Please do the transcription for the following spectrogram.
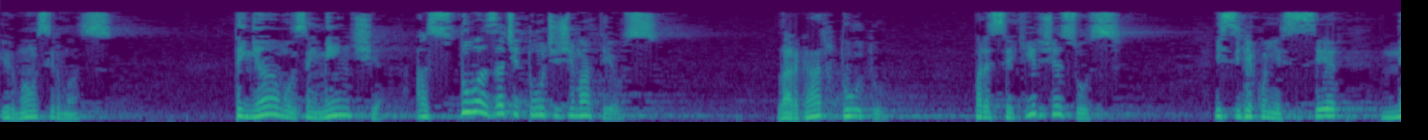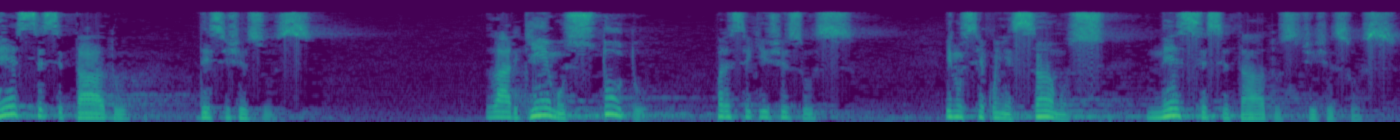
irmãos e irmãs, tenhamos em mente as duas atitudes de Mateus: largar tudo para seguir Jesus e se reconhecer necessitado desse Jesus. Larguemos tudo para seguir Jesus e nos reconheçamos necessitados de Jesus.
